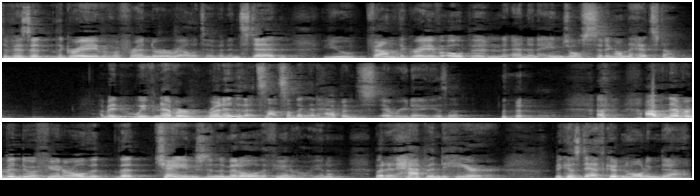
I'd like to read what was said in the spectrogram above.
to visit the grave of a friend or a relative, and instead you found the grave open and an angel sitting on the headstone? I mean, we've never run into that. It's not something that happens every day, is it? I've never been to a funeral that, that changed in the middle of the funeral, you know? But it happened here because death couldn't hold him down.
